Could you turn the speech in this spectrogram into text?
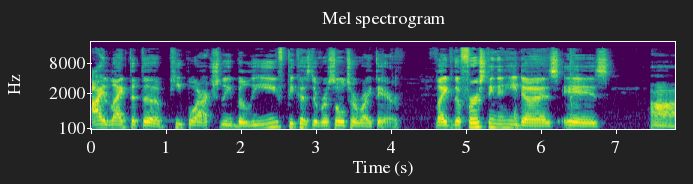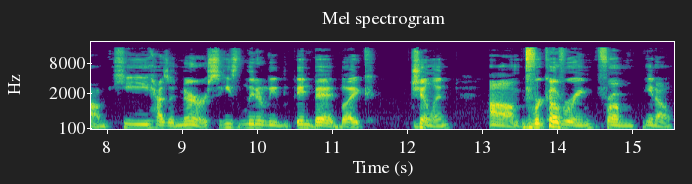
i like that the people actually believe because the results are right there Like the first thing that he does is um he has a nurse. He's literally in bed like chilling um recovering from, you know,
